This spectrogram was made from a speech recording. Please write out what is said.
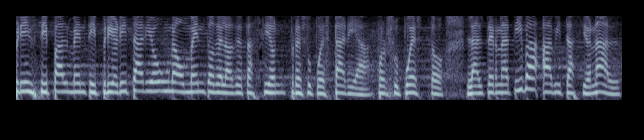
Principalmente y prioritario un aumento de la dotación presupuestaria, por supuesto. La alternativa habitacional.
